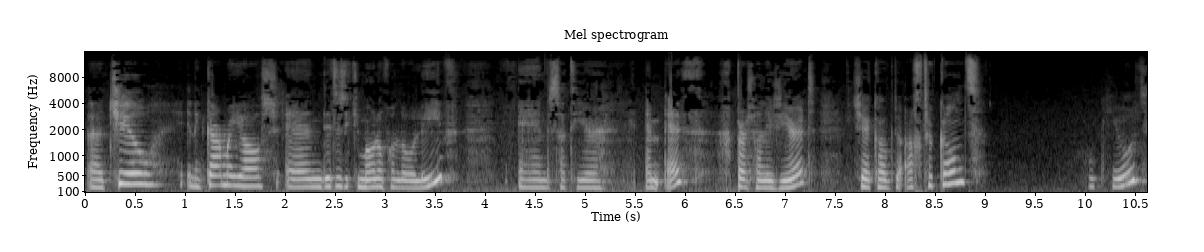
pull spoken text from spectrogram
eh, chill in een kamerjas. En dit is de kimono van Lolief. En er staat hier MF, gepersonaliseerd. Check ook de achterkant. Hoe cute.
